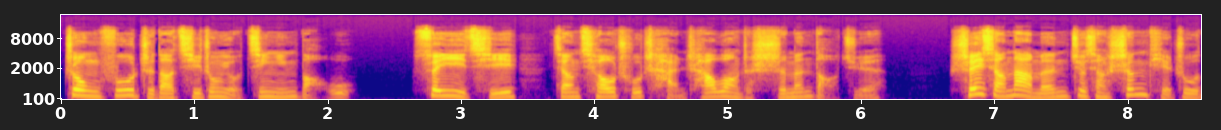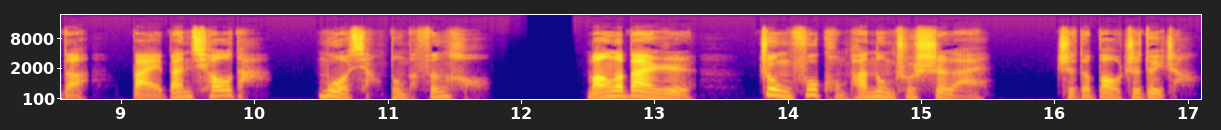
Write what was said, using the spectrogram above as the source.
众夫只道其中有金银宝物，遂一齐将敲杵铲叉望着石门倒掘。谁想那门就像生铁铸的，百般敲打，莫想动的分毫。忙了半日，众夫恐怕弄出事来，只得报知队长。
